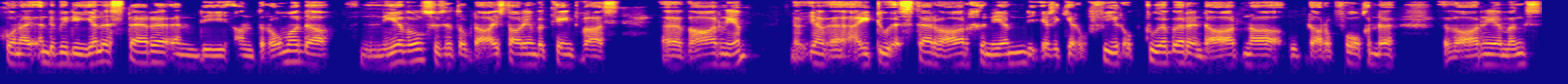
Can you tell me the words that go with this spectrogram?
kon hy individuele sterre in die Andromeda nevel soos dit op daai stadium bekend was uh waarneem nou ja, hy het toe 'n ster waargeneem die eerste keer op 4 Oktober en daarna op daarop volgende waarnemings.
